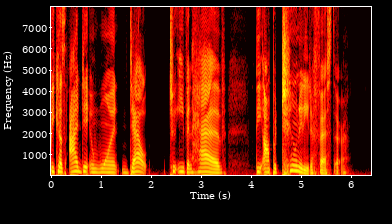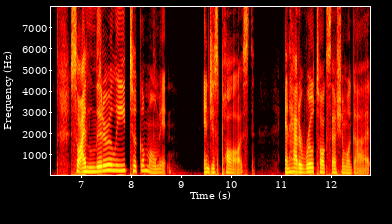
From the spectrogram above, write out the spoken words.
because I didn't want doubt to even have the opportunity to fester. So I literally took a moment and just paused and had a real talk session with God.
